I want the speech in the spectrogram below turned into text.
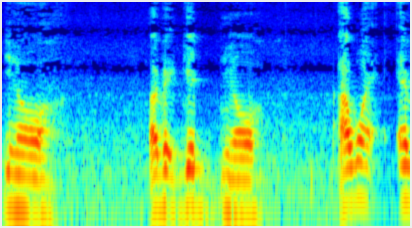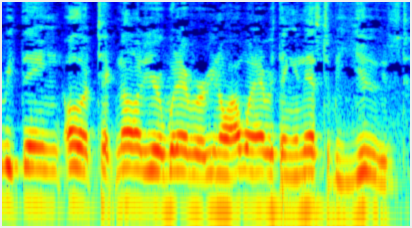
you know, I bet good, you know, I want everything, all the technology or whatever, you know, I want everything in this to be used.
